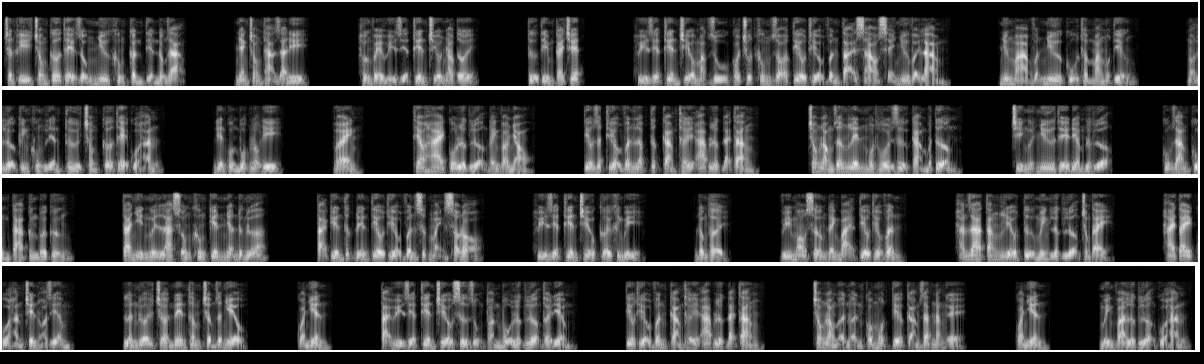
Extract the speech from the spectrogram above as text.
Chân khí trong cơ thể giống như không cần tiền đồng dạng. Nhanh chóng thả ra đi. Hướng về hủy diệt thiên chiếu nào tới. Tự tìm cái chết. Hủy diệt thiên chiếu mặc dù có chút không rõ tiêu thiểu vân tại sao sẽ như vậy làm, nhưng mà vẫn như cũ thầm mắng một tiếng. Ngọn lửa kinh khủng liền từ trong cơ thể của hắn. Điên cuồng bộc lộ đi. Với anh theo hai cỗ lực lượng đánh vào nhau tiêu rất thiểu vân lập tức cảm thấy áp lực đại tăng. Trong lòng dâng lên một hồi dự cảm bất tưởng. Chỉ ngươi như thế điểm lực lượng, cũng dám cùng ta cứng đôi cứng. Ta nhìn ngươi là sống không kiên nhẫn được nữa. Tại kiến thức đến tiêu thiểu vân sức mạnh sau đó, hủy diệt thiên chiếu cười khinh bỉ. Đồng thời, vì mau sớm đánh bại tiêu thiểu vân, hắn gia tăng liếu tự mình lực lượng trong tay. Hai tay của hắn trên hỏa diễm, lần nữa trở nên thâm trầm rất nhiều. Quả nhiên, tại hủy diệt thiên chiếu sử dụng toàn bộ lực lượng thời điểm, tiêu thiểu vân cảm thấy áp lực đại tăng. Trong lòng ẩn ẩn có một tia cảm giác nặng nề. Quả nhiên mình và lực lượng của hắn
